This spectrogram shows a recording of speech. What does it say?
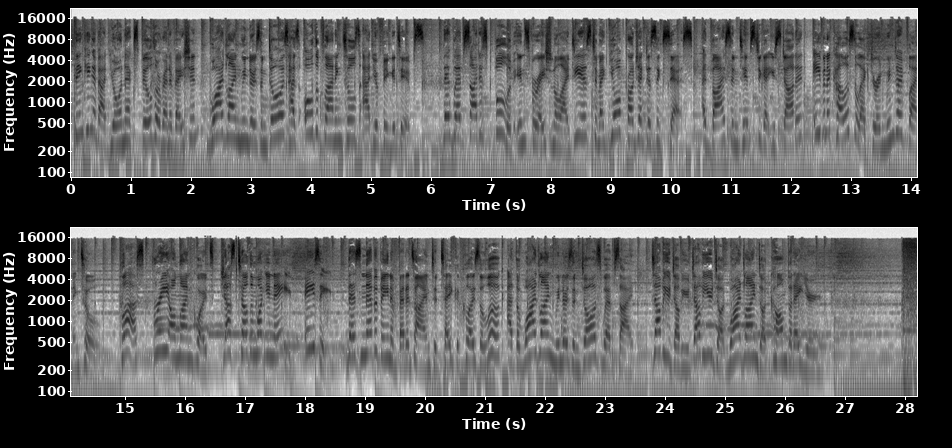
Thinking about your next build or renovation? Wideline Windows and Doors has all the planning tools at your fingertips. Their website is full of inspirational ideas to make your project a success, advice and tips to get you started, even a colour selector and window planning tool. Plus, free online quotes. Just tell them what you need. Easy. There's never been a better time to take a closer look at the Wideline Windows and Doors website www.wideline.com.au.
